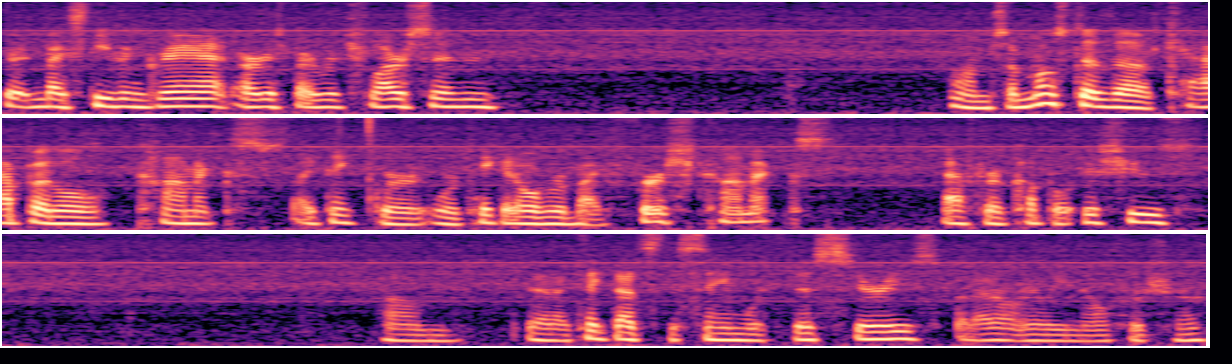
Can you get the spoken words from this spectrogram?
written by Steven Grant, artist by Rich Larson, um, so most of the Capital comics, I think, were, were taken over by First Comics after a couple issues. Um, and I think that's the same with this series, but I don't really know for sure.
